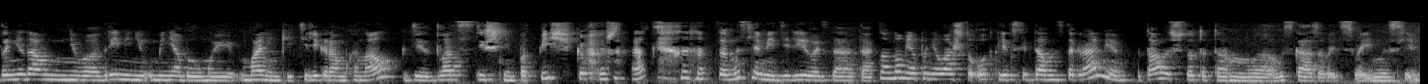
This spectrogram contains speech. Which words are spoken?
До недавнего времени у меня был мой маленький телеграм-канал, где 20 с лишним подписчиков. С мыслями делилась, да, так. В основном я поняла, что отклик всегда в Инстаграме, пыталась что-то там э, высказывать, свои мысли.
